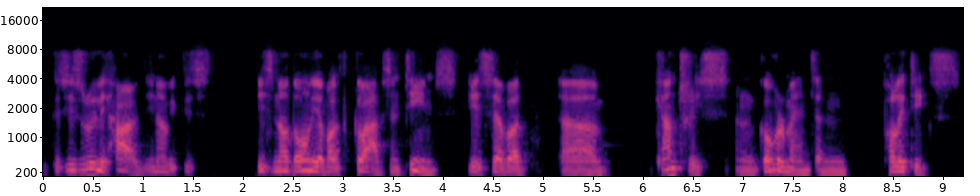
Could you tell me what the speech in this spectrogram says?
because it's really hard, you know, because it's not only about clubs and teams. It's about uh, countries and government and politics.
